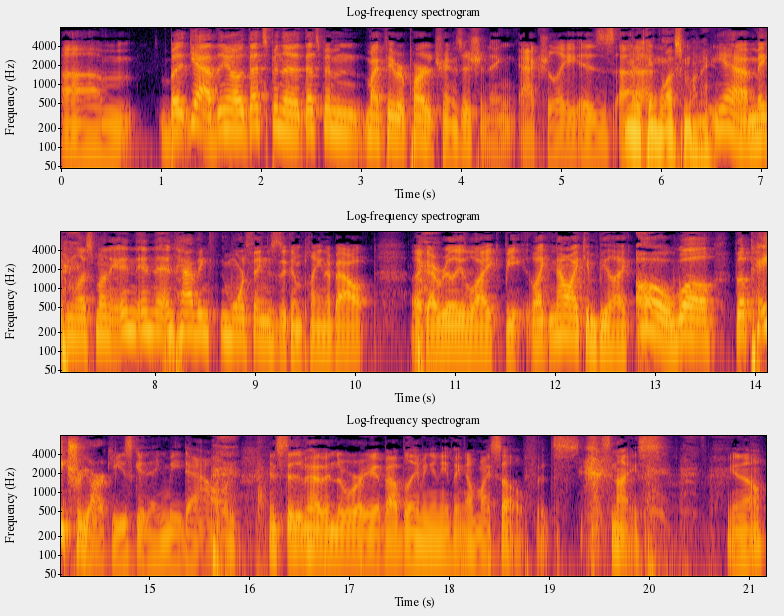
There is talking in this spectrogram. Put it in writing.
Um, but yeah, you know, that's been a that's been my favorite part of transitioning. Actually, is uh, making less money. yeah, making less money and, and and having more things to complain about. Like I really like be like now I can be like, oh well, the patriarchy is getting me down instead of having to worry about blaming anything on myself. It's it's nice, you know.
